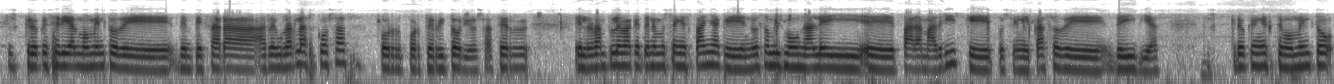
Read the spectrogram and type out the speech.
Entonces creo que sería el momento de, empezar a, regular las cosas por, territorios, hacer el gran problema que tenemos en España, que no es lo mismo una ley eh, para Madrid que pues en el caso de, de Ibias. creo que en este momento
